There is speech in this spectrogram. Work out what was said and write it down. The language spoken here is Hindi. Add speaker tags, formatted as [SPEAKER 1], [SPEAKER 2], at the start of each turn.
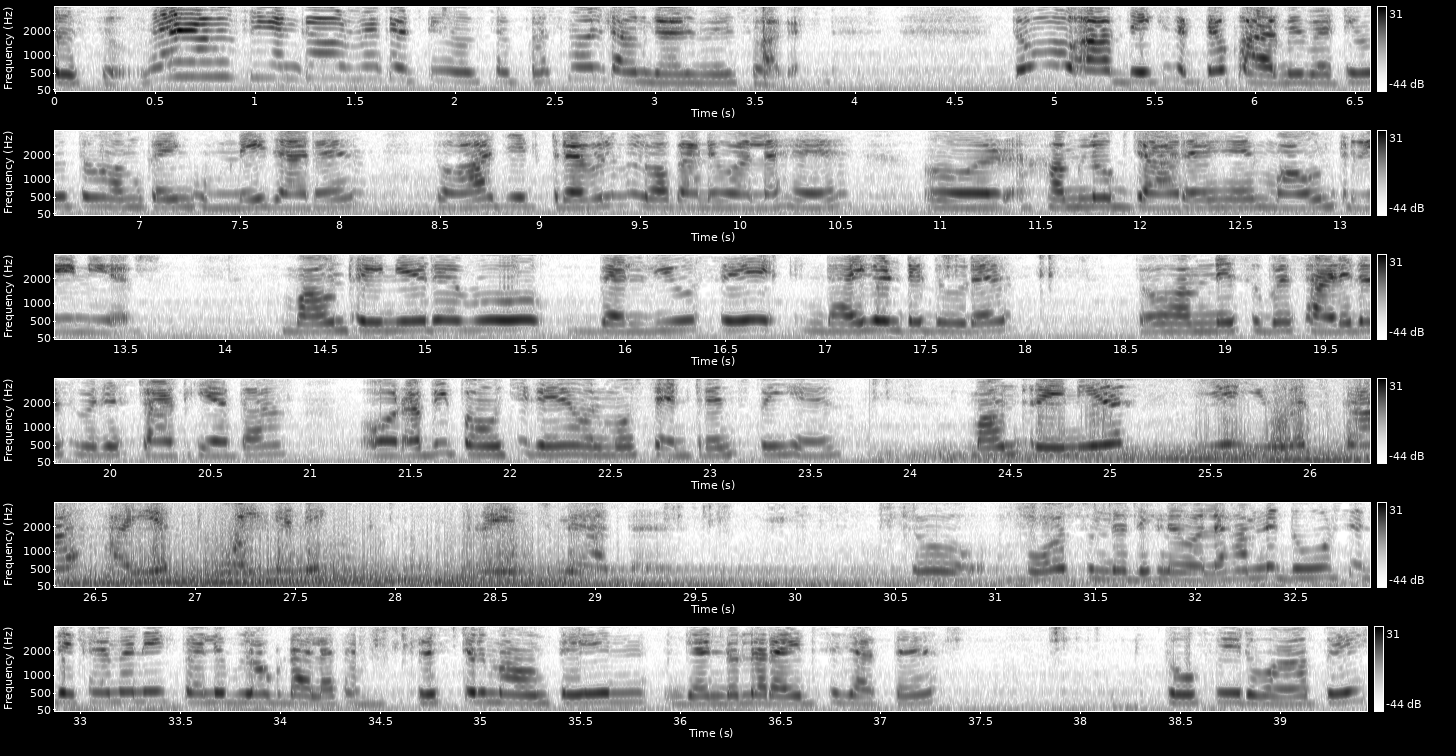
[SPEAKER 1] दोस्तों मेरा नाम है प्रियंका और मैं करती हूँ आप सबका स्मॉल टाउन गर्ल में स्वागत। तो आप देख सकते हो, कार में बैठी हूँ तो हम कहीं घूमने ही जा रहे हैं। तो आज एक ट्रेवल व्लॉग आने वाला है और हम लोग जा रहे हैं माउंट रेनियर माउंट रेनियर है वो बेलव्यू से ढाई घंटे दूर है। तो हमने सुबह साढ़े दस बजे स्टार्ट किया था और अभी पहुँच गए हैं ऑलमोस्ट एंट्रेंस पे ही है। माउंट रेनियर ये यूएस का हाईएस्ट वॉल्केनिक रेंज में आता है। तो बहुत सुंदर दिखने वाला है। हमने दूर से देखा है, मैंने एक पहले ब्लॉग डाला था क्रिस्टल माउंटेन गेंडोला राइड से जाते हैं। तो फिर वहाँ पे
